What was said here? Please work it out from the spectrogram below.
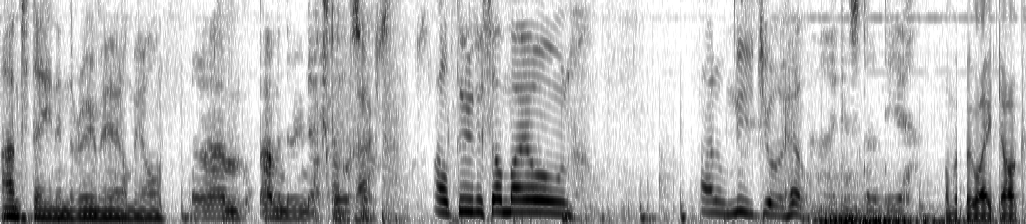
I'm staying in the room here on my own. Um, I'm in the room next door, so I'll do this on my own. I don't need your help. I can stand here. On my way, dog.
